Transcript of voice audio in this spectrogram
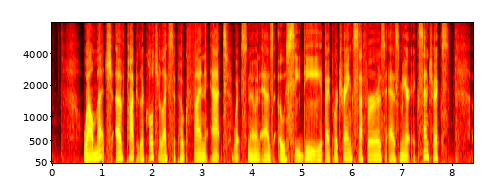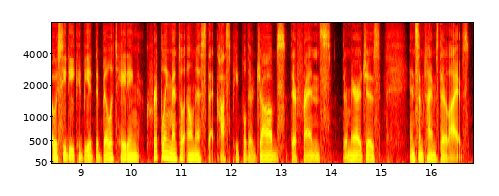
While much of popular culture likes to poke fun at what's known as OCD by portraying sufferers as mere eccentrics, OCD could be a debilitating, crippling mental illness that costs people their jobs, their friends, their marriages, and sometimes their lives.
